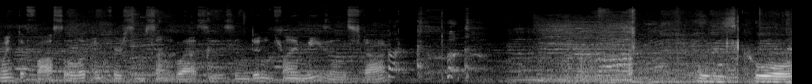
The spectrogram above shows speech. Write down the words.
Went to Fossil looking for some sunglasses and didn't find these in stock. This is cool.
